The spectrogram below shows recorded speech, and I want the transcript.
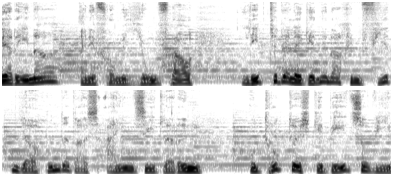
Verena, eine fromme Jungfrau, lebte der Legende nach im vierten Jahrhundert als Einsiedlerin und trug durch Gebet sowie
